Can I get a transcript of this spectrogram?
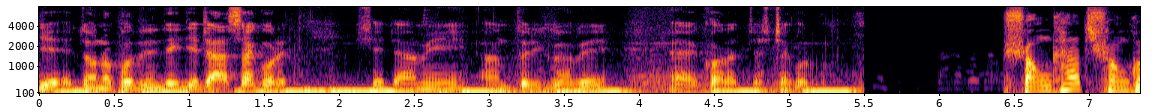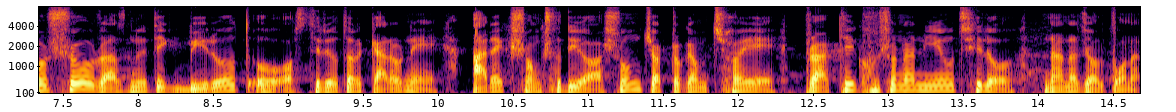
যে জনপ্রতিনিধি যেটা আশা করে সেটা আমি আন্তরিকভাবে করার চেষ্টা করব। সংঘাত সংঘর্ষ রাজনৈতিক বিরোধ ও অস্থিরতার কারণে আরেক সংসদীয় আসন চট্টগ্রাম ছয়ে প্রার্থী ঘোষণা নিয়েও ছিল নানা জল্পনা।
